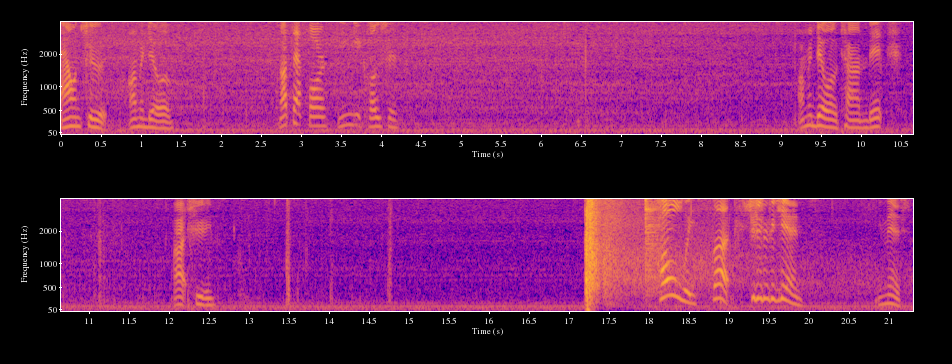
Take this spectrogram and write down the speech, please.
Allan Truitt, armadillo. Not that far. You can get closer. Armadillo time, bitch. Alright, shoot him. Holy fuck! Shoot him again. You missed.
